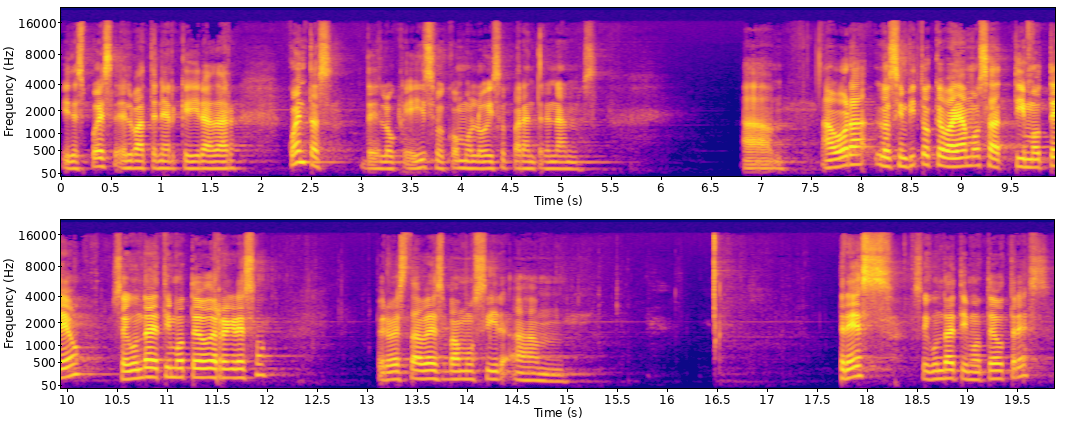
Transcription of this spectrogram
Y después Él va a tener que ir a dar cuentas de lo que hizo, cómo lo hizo para entrenarnos. ahora los invito a que vayamos a Timoteo, segunda de Timoteo de regreso, pero esta vez vamos a ir a 3, segunda de Timoteo 3.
